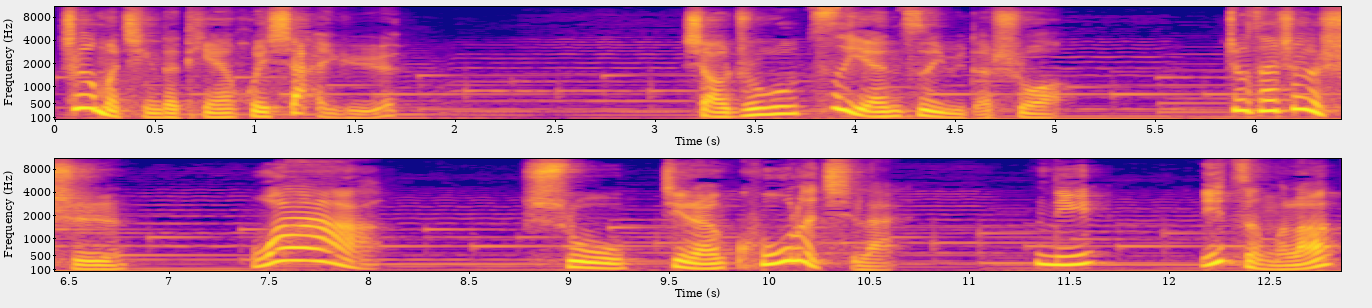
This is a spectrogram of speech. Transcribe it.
这么晴的天会下雨？小猪自言自语地说：“就在这时，哇，树竟然哭了起来！你，你怎么了？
